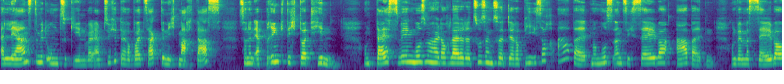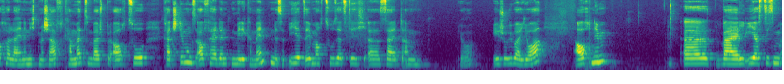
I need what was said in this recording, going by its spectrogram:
erlernst, damit umzugehen, weil ein Psychotherapeut sagt dir nicht, mach das, sondern er bringt dich dorthin. Und deswegen muss man halt auch leider dazu sagen, so eine Therapie ist auch Arbeit. Man muss an sich selber arbeiten. Und wenn man es selber auch alleine nicht mehr schafft, kann man zum Beispiel auch zu gerade stimmungsaufhellenden Medikamenten, das habe ich jetzt eben auch zusätzlich äh, seit ähm, ja, eh schon über ein Jahr auch nimm, äh, weil ich aus diesem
